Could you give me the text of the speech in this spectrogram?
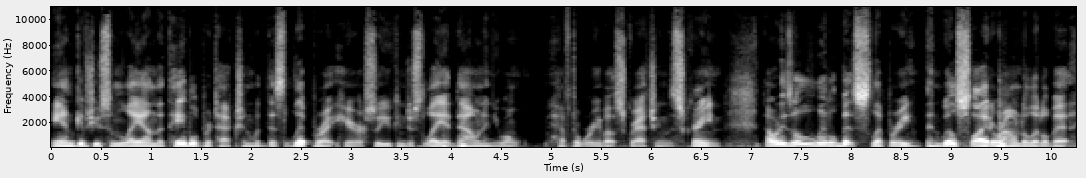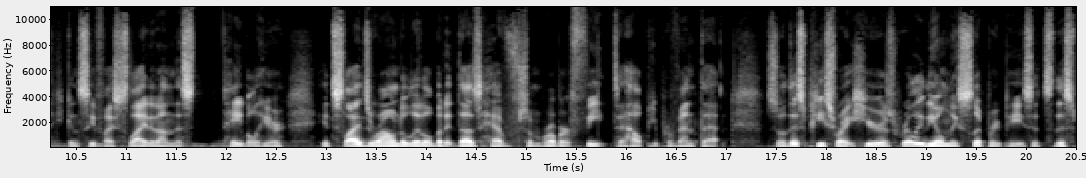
and gives you some lay on the table protection with this lip right here, so you can just lay it down and you won't have to worry about scratching the screen. Now it is a little bit slippery and will slide around a little bit. You can see if I slide it on this table here. It slides around a little, but it does have some rubber feet to help you prevent that. So this piece right here is really the only slippery piece. It's this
